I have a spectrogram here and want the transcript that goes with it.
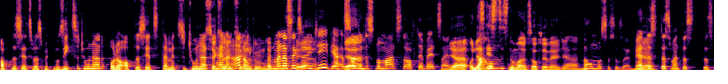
Ob das jetzt was mit Musik zu tun hat oder ob das jetzt damit zu tun Mit hat, keine Ahnung, zu tun hat. mit meiner Sexualität. Ja, es Ja. sollte das Normalste auf der Welt sein. Ja, und Warum- es ist das Normalste auf der Welt, ja. Warum muss das so sein? Ja, Ja. Das, das war das, das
